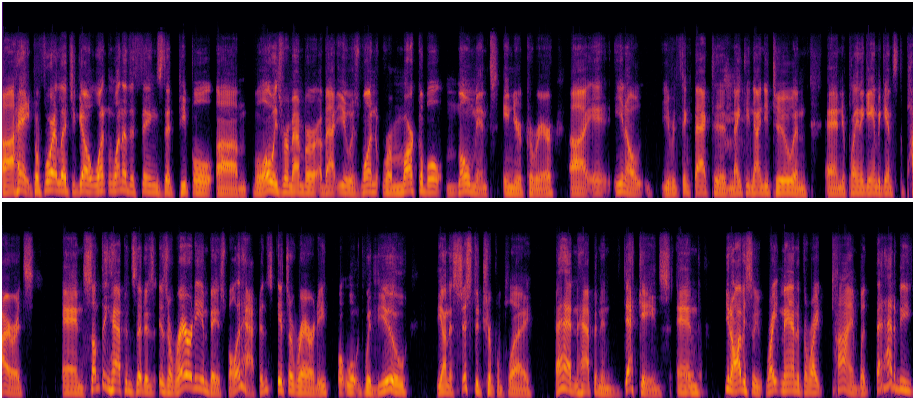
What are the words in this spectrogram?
Uh, hey, before I let you go, one one of the things that people um, will always remember about you is one remarkable moment in your career. Uh, it- you know, you think back to 1992, and and you're playing a game against the Pirates, and something happens that is is a rarity in baseball. It happens; it's a rarity. But w- with you, the unassisted triple play that hadn't happened in decades, and you know, obviously, right man at the right time. But that had to be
